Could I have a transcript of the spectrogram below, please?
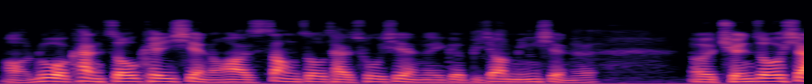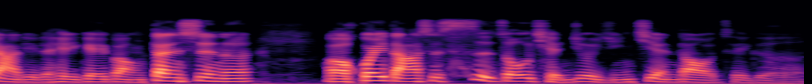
哦，如果看周 K 线的话，上周才出现了一个比较明显的，呃，全周下跌的黑 K 棒，但是呢，呃，辉达是四周前就已经见到这个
